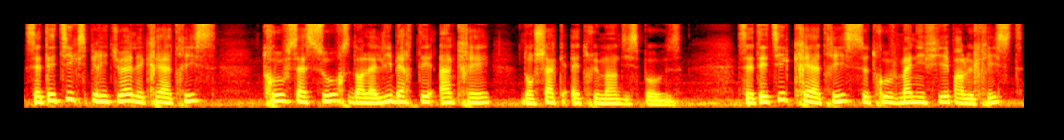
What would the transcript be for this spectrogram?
Cette éthique spirituelle et créatrice trouve sa source dans la liberté incréée dont chaque être humain dispose. Cette éthique créatrice se trouve magnifiée par le Christ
